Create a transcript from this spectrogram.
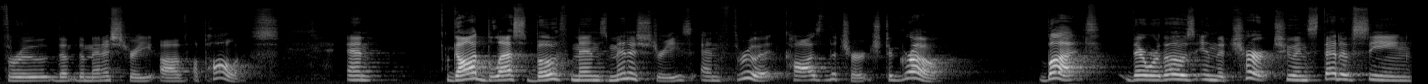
through the, the ministry of Apollos. And God blessed both men's ministries and through it caused the church to grow. But there were those in the church who, instead of seeing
